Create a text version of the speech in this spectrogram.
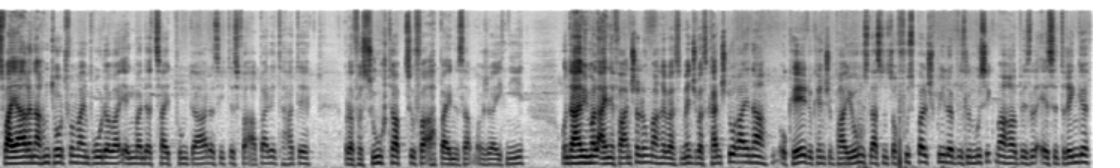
zwei Jahre nach dem Tod von meinem Bruder war irgendwann der Zeitpunkt da, dass ich das verarbeitet hatte oder versucht habe zu verarbeiten. Das hat man wahrscheinlich nie. Und da habe ich mal eine Veranstaltung gemacht. Habe gesagt, Mensch, was kannst du, Rainer? Okay, du kennst ein paar Jungs, lass uns doch Fußball spielen, ein bisschen Musik machen, ein bisschen Essen, Trinken,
